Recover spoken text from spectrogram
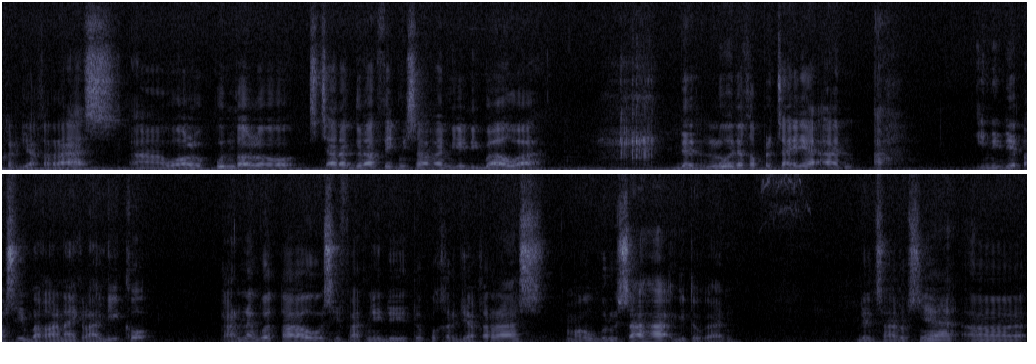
pekerja keras uh, walaupun kalau secara grafik misalkan dia di bawah dan lu ada kepercayaan ah ini dia pasti bakal naik lagi kok karena gue tahu sifatnya dia itu pekerja keras mau berusaha gitu kan. Dan seharusnya uh,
